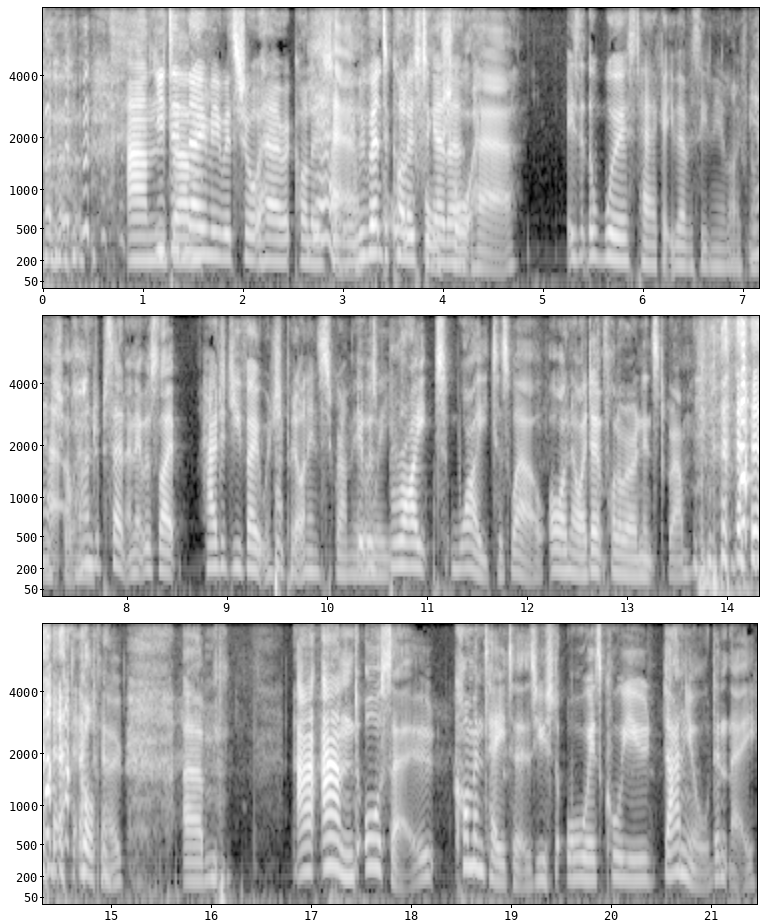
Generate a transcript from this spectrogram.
and you did um, know me with short hair at college. didn't Yeah, you? we went to college awful together. Short hair. Is it the worst haircut you've ever seen in your life? Nolli, Yeah, short hundred percent. And it was like How did you vote when she put it on Instagram the it other was week? bright white as well. Oh no, I don't follow her on Instagram. God no. Um, a- and also, commentators used to always call you Daniel, didn't they?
